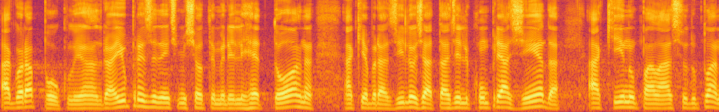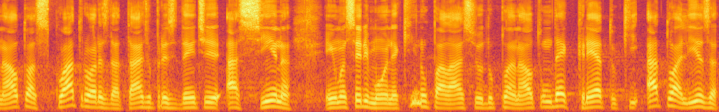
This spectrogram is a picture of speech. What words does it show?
agora há pouco, Leandro. Aí o presidente Michel Temer ele retorna aqui a Brasília, hoje à tarde ele cumpre agenda aqui no Palácio do Planalto. Às 4 horas da tarde, o presidente assina em uma cerimônia aqui no Palácio do Planalto um decreto que atualiza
